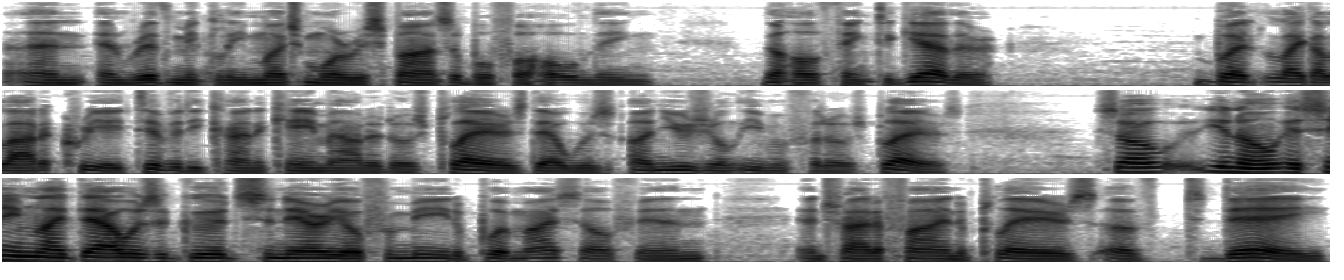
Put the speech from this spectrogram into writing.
and and rhythmically much more responsible for holding the whole thing together but like a lot of creativity kind of came out of those players that was unusual even for those players. So, you know, it seemed like that was a good scenario for me to put myself in and try to find the players of today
